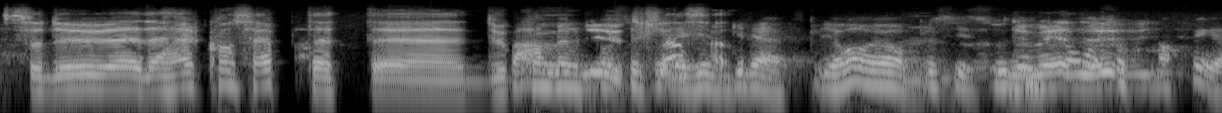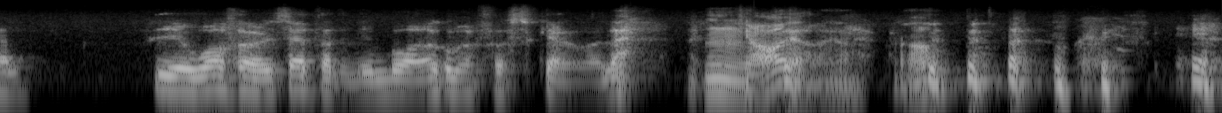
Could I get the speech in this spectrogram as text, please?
Så du, eh, det här konceptet, eh, du kommer bli utklassad. grepp. Ja, ja, precis. Så Du du men- vet du- som har fel. Johan förutsätter att vi båda kommer fuska då, eller? Mm, ja, ja, ja. ja.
